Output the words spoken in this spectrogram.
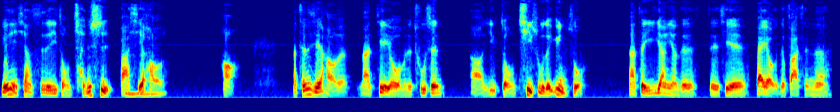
有点像是一种程式，把它写好了，好、嗯，那程式写好了，那借由我们的出生啊，一种气数的运作。那这一样样的这些该有的发生呢，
